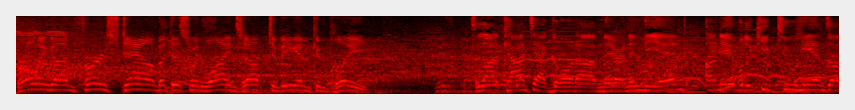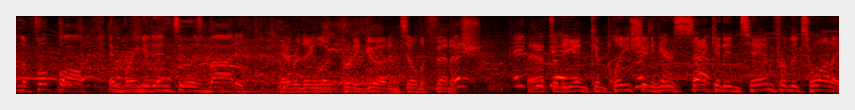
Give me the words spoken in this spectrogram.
Throwing on first down, but this one winds up to be incomplete. It's a lot of contact going on there, and in the end, unable to keep two hands on the football and bring it into his body. Everything looked pretty good until the finish. After the incompletion, here's second and 10 from the 20.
